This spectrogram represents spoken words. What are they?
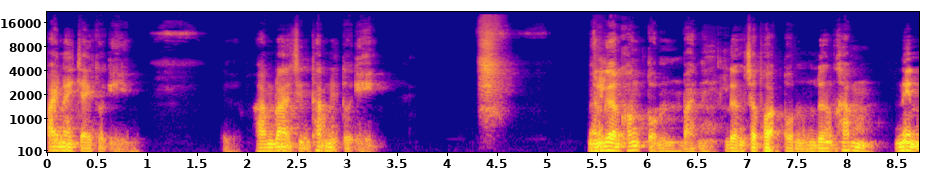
ภายในใจตัวเองทำลายศีลธรรมในตัวเองนั่นเรื่องของตนบัดนี้ เรื่องเฉพาะตนเรื่องธรรมเน้น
